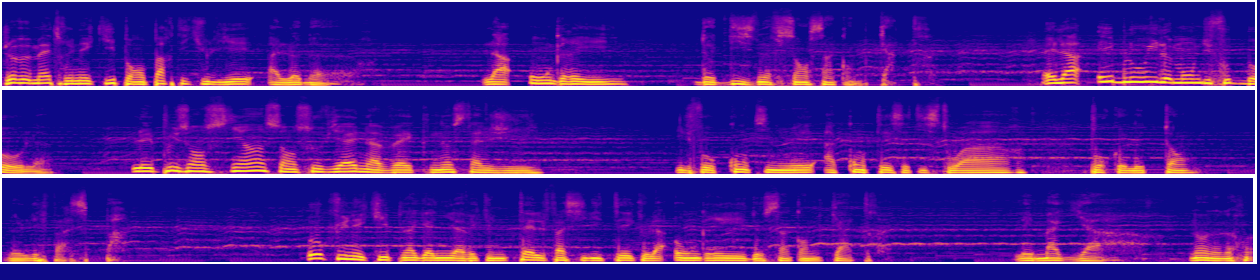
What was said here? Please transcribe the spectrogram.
Je veux mettre une équipe en particulier à l'honneur. La Hongrie de 1954. Elle a ébloui le monde du football. Les plus anciens s'en souviennent avec nostalgie. Il faut continuer à compter cette histoire pour que le temps ne l'efface pas. Aucune équipe n'a gagné avec une telle facilité que la Hongrie de 54. Les Magyars. Non, non, non,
